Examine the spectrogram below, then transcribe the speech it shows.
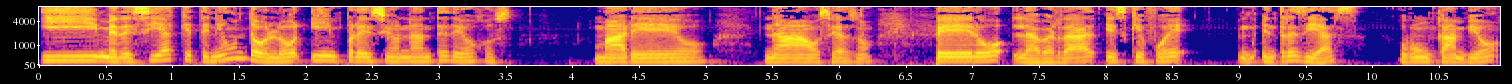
Y me decía que tenía un dolor impresionante de ojos, mareo, náuseas, ¿no? Pero la verdad es que fue en tres días, hubo un cambio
